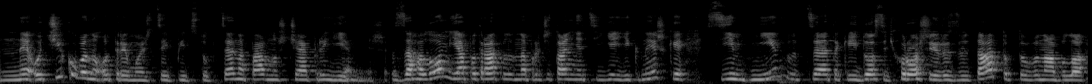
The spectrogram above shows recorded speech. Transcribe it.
неочікувано отримуєш цей підступ, це напевно ще приємніше. Загалом я потратила на прочитання цієї книжки 7 днів. Це такий досить хороший результат. Тобто вона була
